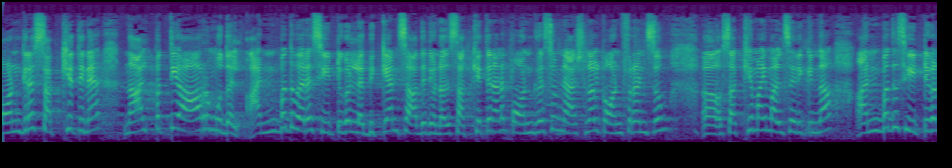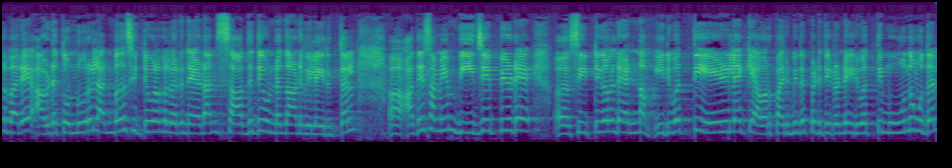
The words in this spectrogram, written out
കോൺഗ്രസ് സഖ്യത്തിന് നാൽപ്പത്തി ആറ് മുതൽ അൻപത് വരെ സീറ്റുകൾ ലഭിക്കാൻ സാധ്യതയുണ്ട്. അത് സഖ്യത്തിനാണ് കോൺഗ്രസും നാഷണൽ കോൺഫറൻസും സഖ്യമായി മത്സരിക്കുന്ന അൻപത് സീറ്റുകൾ വരെ അവിടെ തൊണ്ണൂറിൽ അൻപത് സീറ്റുകൾ വരെ നേടാൻ സാധ്യതയുണ്ടെന്നാണ് വിലയിരുത്തൽ. അതേസമയം ബി ജെ പിയുടെ സീറ്റുകളുടെ എണ്ണം ഇരുപത്തിയേഴിലേക്ക് അവർ പരിമിതപ്പെടുത്തിയിട്ടുണ്ട്. ഇരുപത്തി മൂന്ന് മുതൽ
